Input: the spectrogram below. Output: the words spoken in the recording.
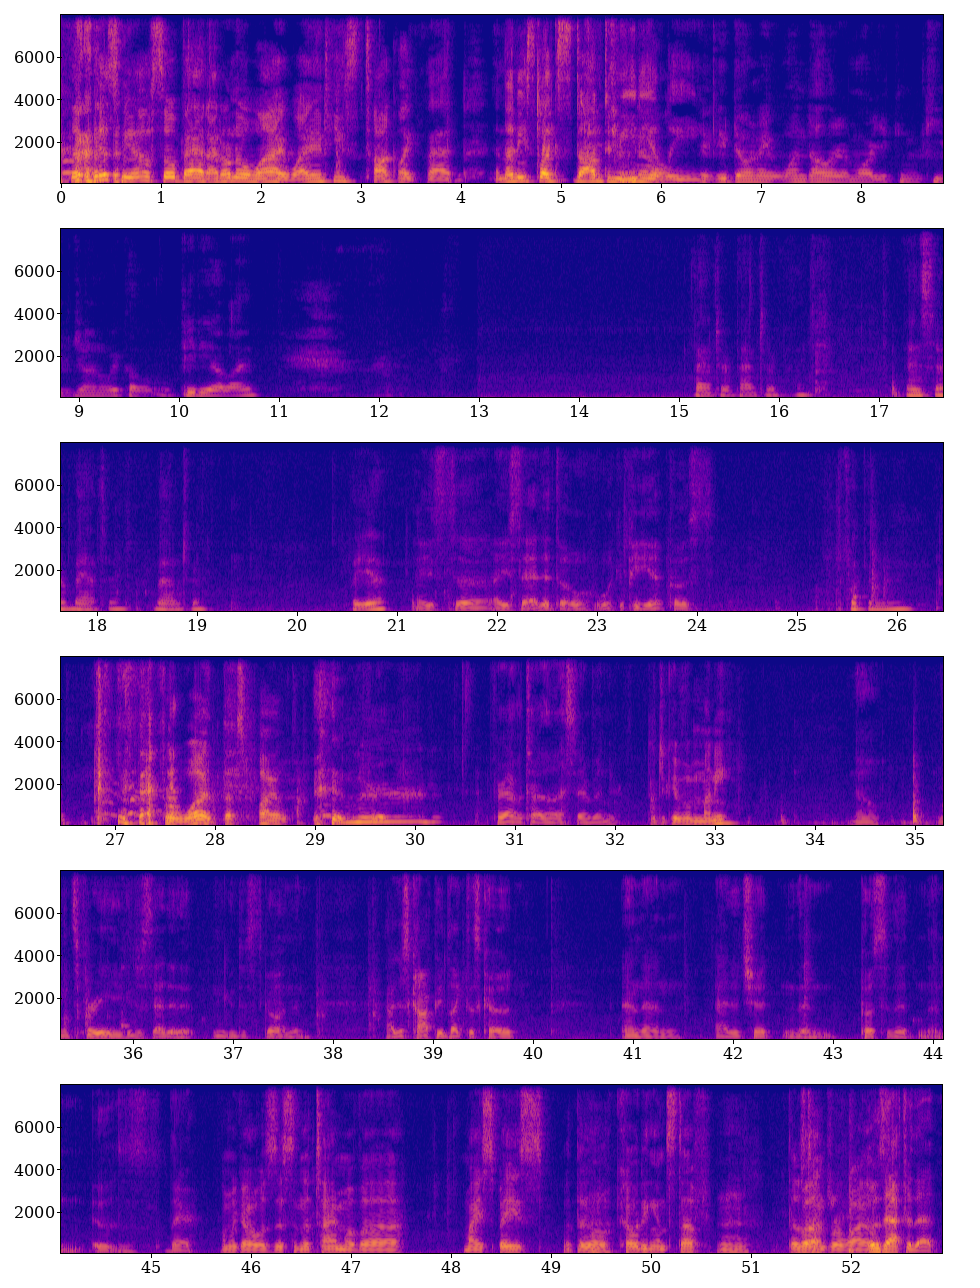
That pissed me off so bad. I don't know why. Why did he talk like that? And then he's like stopped Did you know immediately. If you donate one dollar or more, you can keep John Wikipedia alive. Banter, banter, banter. Insert banter, banter. But yeah, I used to I used to edit the Wikipedia posts. fucking For what? That's wild. for, for Avatar: The Last Airbender. Did you give him money? No, it's free. You can just edit it. You can just go and then I just copied like this code, and then added shit, and then posted it, and then it was there. Oh my god, was this in the time of uh MySpace with the all coding and stuff? Mm-hmm. Those Well, times were wild. It was after that.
